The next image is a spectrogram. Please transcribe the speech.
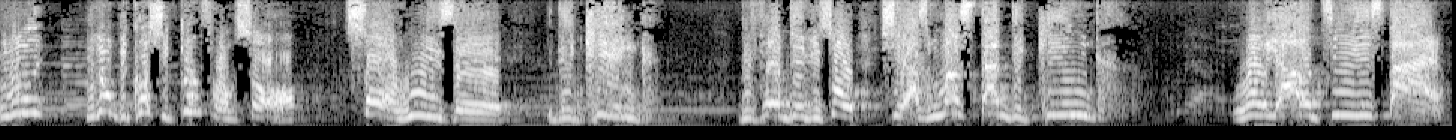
You know, you know, because she came from Saul, Saul, who is uh, the king before David, so she has mastered the king royalty style.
